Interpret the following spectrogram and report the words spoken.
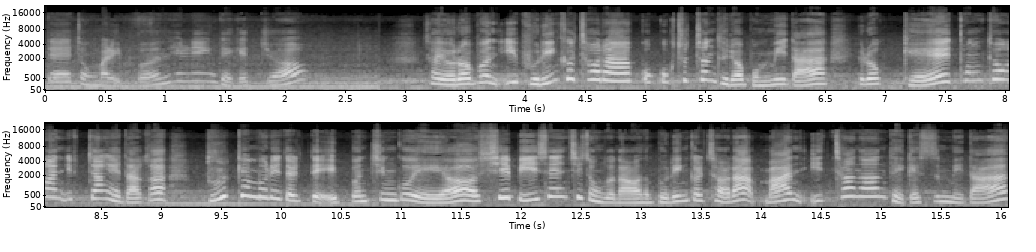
때 정말 이쁜 힐링 되겠죠? 자, 여러분, 이 브링크 철학 꼭꼭 추천드려 봅니다. 이렇게 통통한 입장에다가 붉게 물이 될 때 이쁜 친구예요. 12cm 정도 나오는 브링클 철학 12,000원 되겠습니다.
